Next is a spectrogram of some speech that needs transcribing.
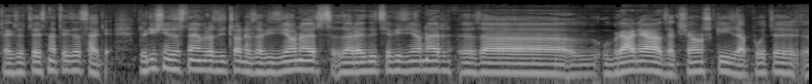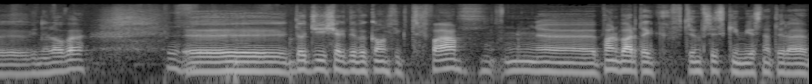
Także to jest na tej zasadzie. Do dziś nie zostałem rozliczony za Wizjoner, za reedycję Wizjoner, e, za ubrania, za książki, za płyty e, winylowe. Yy, Do dziś jak gdyby konflikt trwa. Yy, Pan Bartek w tym wszystkim jest na tyle,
